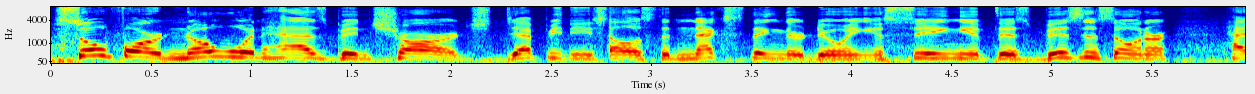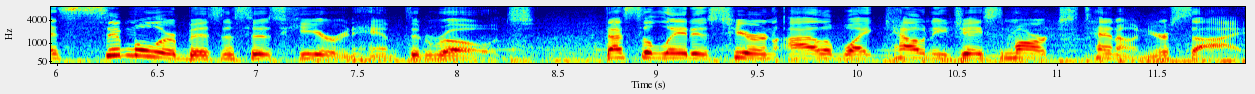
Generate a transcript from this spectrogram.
So far, no one has been charged. Deputies tell us the next thing they're doing is seeing if this business owner has similar businesses here in Hampton Roads. That's the latest here in Isle of Wight County. Jason Marks, 10 on your side.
